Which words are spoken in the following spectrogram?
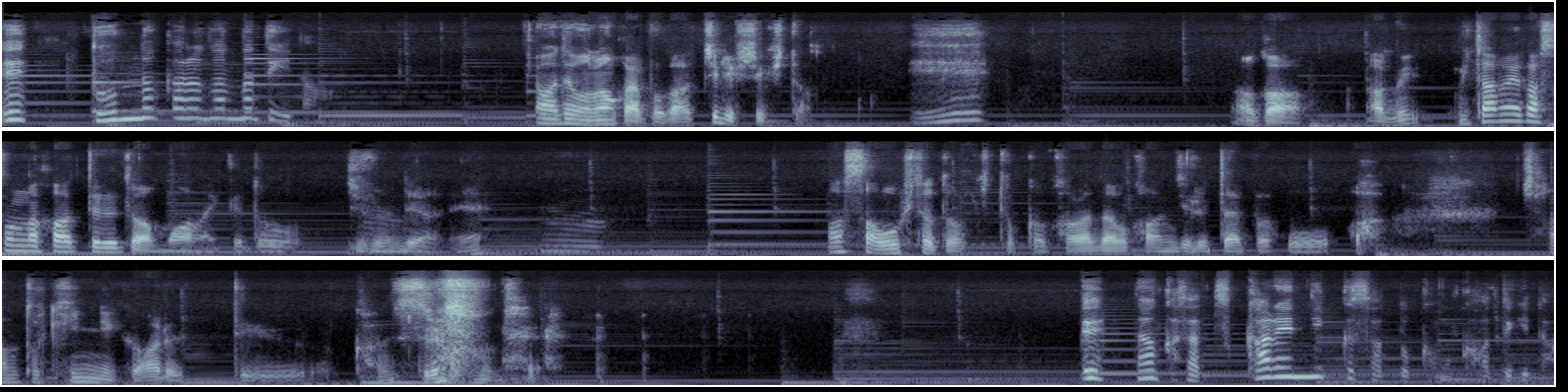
えどんな体になってきたの？あ、でもなんかやっぱがっちりしてきた。えー、なんか、あ見見た目がそんな変わってるとは思わないけど、自分ではね。うん朝起きた時とか体を感じるとやっぱこう、あ、ちゃんと筋肉あるっていう感じするもんね。えなんかさ疲れにくさとかも変わってきた？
